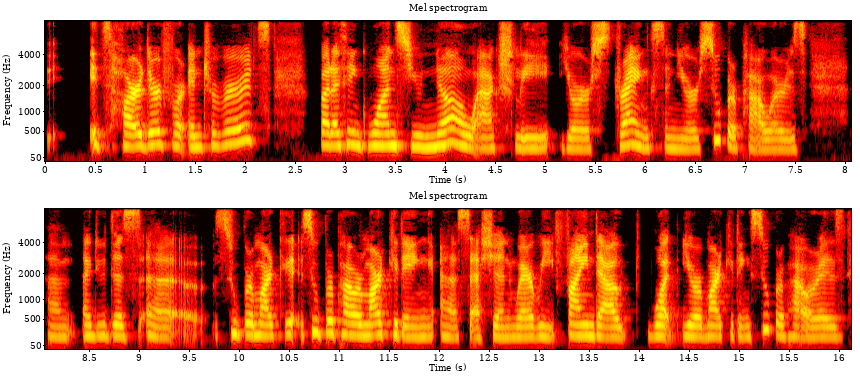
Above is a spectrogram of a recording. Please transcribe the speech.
it's harder for introverts but i think once you know actually your strengths and your superpowers um, I do this uh, supermarket superpower marketing uh, session where we find out what your marketing superpower is.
